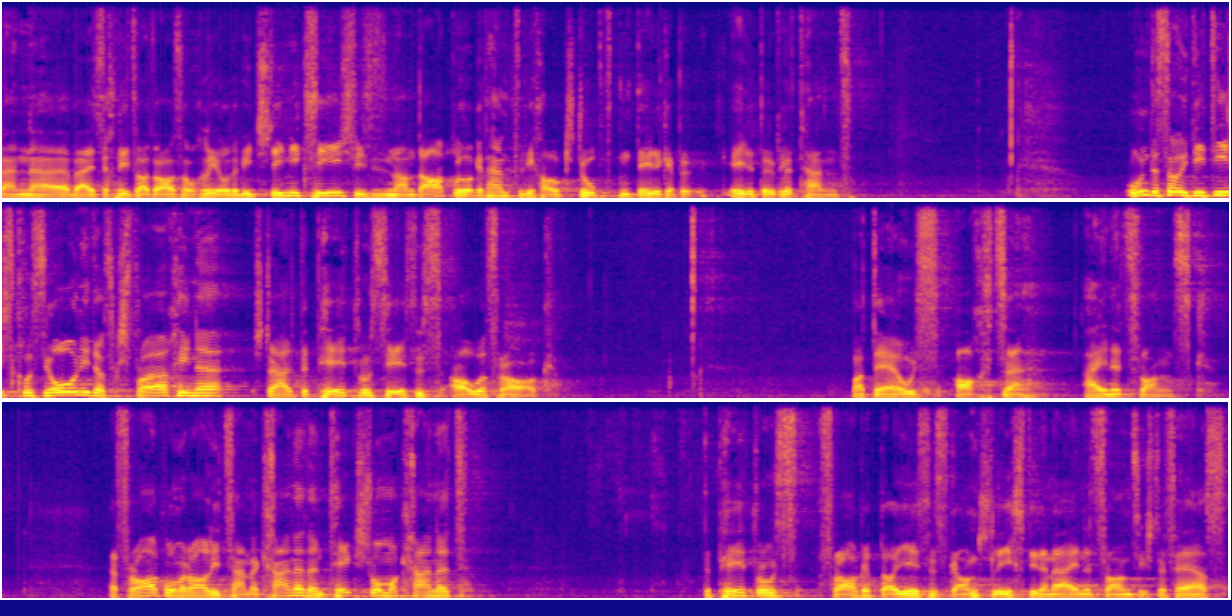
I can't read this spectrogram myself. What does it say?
dann äh, weiß ich nicht, was da so ein bisschen, oder wie die Stimmung war, wie sie einander angeschaut haben, vielleicht auch gestupft und Ellbögelt haben. Und so in die Diskussion, in das Gespräch hinein, stellte Petrus Jesus auch eine Frage. Matthäus 18, 21. Eine Frage, die wir alle zusammen kennen, den Text, den wir kennen. Der Petrus fragt da Jesus ganz schlicht in dem 21. Vers,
